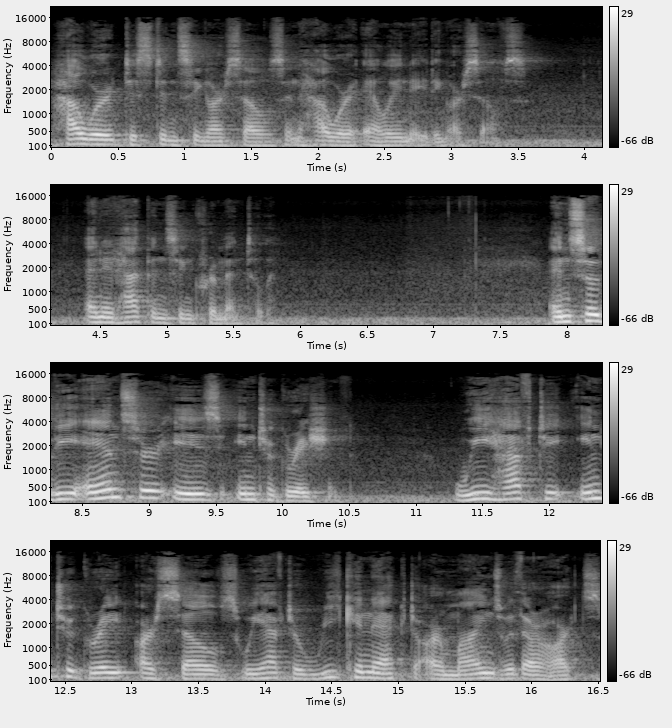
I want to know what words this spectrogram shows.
how we're distancing ourselves and how we're alienating ourselves. And it happens incrementally. And so the answer is integration. We have to integrate ourselves. We have to reconnect our minds with our hearts.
